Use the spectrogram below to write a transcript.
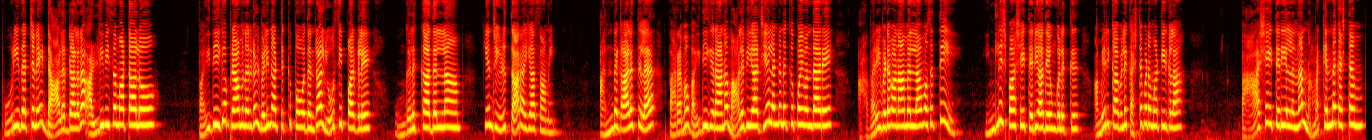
பூரி தட்சனை டாலர் டாலரா அள்ளி வீச மாட்டாளோ வைதீக பிராமணர்கள் வெளிநாட்டுக்கு போவதென்றால் யோசிப்பார்களே உங்களுக்கு அதெல்லாம்? என்று இழுத்தார் ஐயாசாமி. அந்த காலத்துல பரம வைதீகரான மாலவியாஜியே லண்டனுக்கு போய் வந்தாரே. அவரை விடவா நாமெல்லாம் வசத்தி? இங்கிலீஷ் பாஷை தெரியாதே உங்களுக்கு. அமெரிக்காவிலே கஷ்டப்பட மாட்டீர்களா? பாஷை தெரியலன்னா நமக்கென்ன கஷ்டம்?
